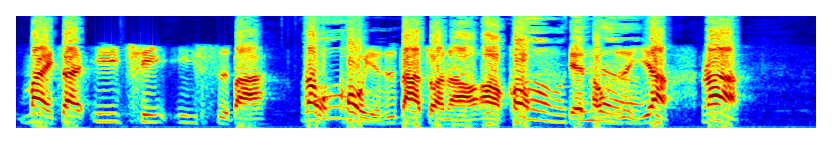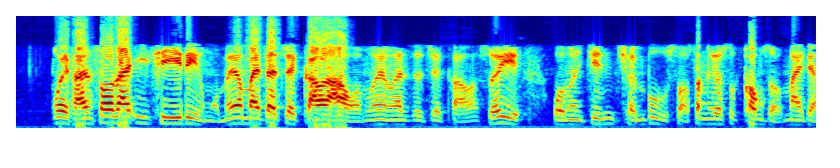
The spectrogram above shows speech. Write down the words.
卖在一七一四八，那我扣也是大赚了哦，哦哦扣也同时一样，那。尾盘收在一七一零，我们要卖在最高啦，我们要卖在最高，所以我们已经全部手上又是空手卖掉。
